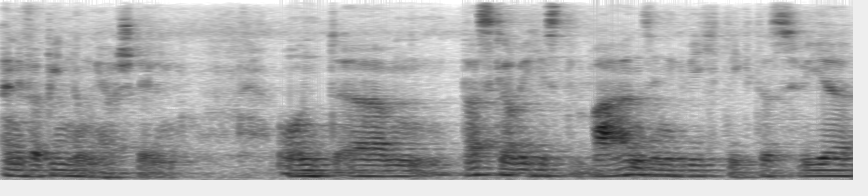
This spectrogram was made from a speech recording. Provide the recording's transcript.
eine Verbindung herstellen? Und ähm, das, glaube ich, ist wahnsinnig wichtig, dass wir äh,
